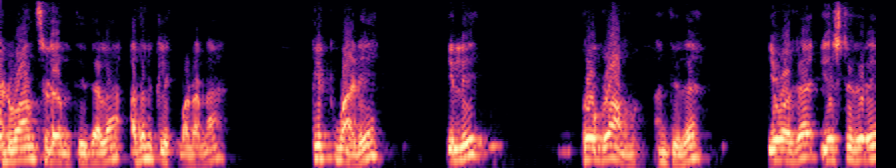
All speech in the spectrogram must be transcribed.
ಅಡ್ವಾನ್ಸ್ಡ್ ಅಂತ ಇದೆಯಲ್ಲ, ಅದನ್ನ ಕ್ಲಿಕ್ ಮಾಡೋಣ. ಕ್ಲಿಕ್ ಮಾಡಿ, ಇಲ್ಲಿ ಪ್ರೋಗ್ರಾಮ್ ಅಂತಿದೆ. ಇವಾಗ ಎಷ್ಟಿದೆ ರೀ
